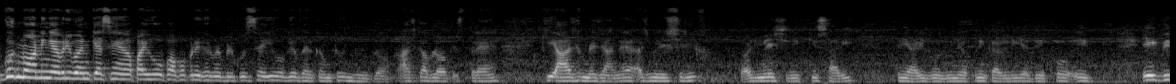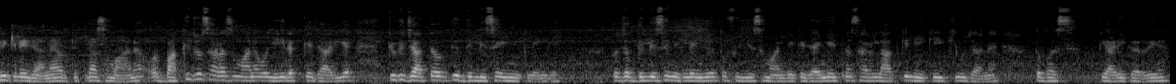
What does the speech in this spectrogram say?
गुड मॉर्निंग एवरीवन कैसे हैं आप? आई होप आप अपने घर में बिल्कुल सही होगे. वेलकम टू न्यू ब्लॉग आज का ब्लॉग इस तरह है कि आज हमने जाना है अजमेर शरीफ. तो अजमेर शरीफ की सारी तैयारी गोलू ने अपनी कर ली है. देखो, एक एक दिन के लिए जाना है और कितना सामान है. और बाकी जो सारा सामान है वो यही रख के जा रही है, क्योंकि जाते वक्त दिल्ली से ही निकलेंगे. तो जब दिल्ली से निकलेंगे तो फिर ये सामान लेके जाएँगे. इतना सारा लाद के लेके ही क्यों जाना है? तो बस तैयारी कर रहे हैं.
